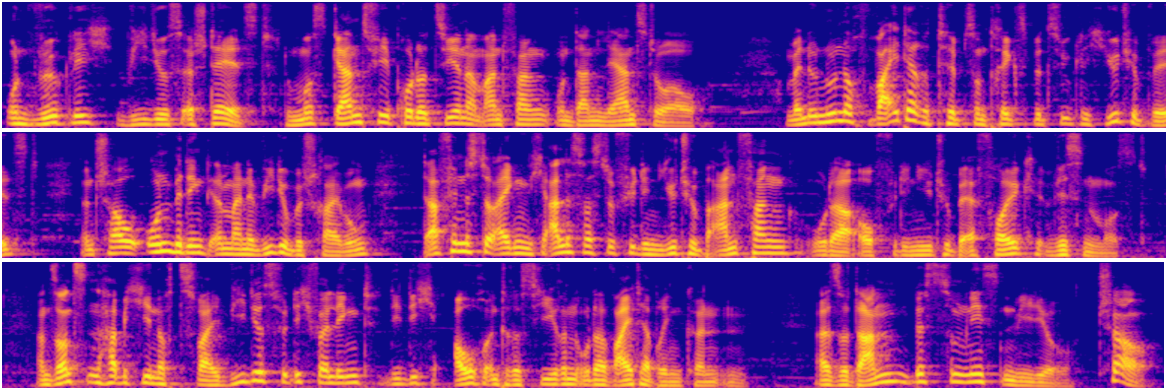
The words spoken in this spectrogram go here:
und wirklich Videos erstellst. Du musst ganz viel produzieren am Anfang und dann lernst du auch. Und wenn du nur noch weitere Tipps und Tricks bezüglich YouTube willst, dann schau unbedingt in meine Videobeschreibung. Da findest du eigentlich alles, was du für den YouTube-Anfang oder auch für den YouTube-Erfolg wissen musst. Ansonsten habe ich hier noch zwei Videos für dich verlinkt, die dich auch interessieren oder weiterbringen könnten. Also dann bis zum nächsten Video. Ciao.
